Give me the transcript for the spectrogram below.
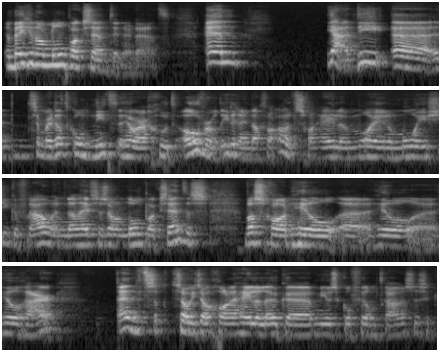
Een beetje een lomp accent, inderdaad. En ja, die, uh, zeg maar, dat komt niet heel erg goed over. Want iedereen dacht van, oh, het is gewoon een hele mooie, hele mooie, chique vrouw. En dan heeft ze zo'n lomp accent. Dus was gewoon heel, uh, heel, heel raar. En het is sowieso gewoon een hele leuke musicalfilm trouwens. Dus ik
